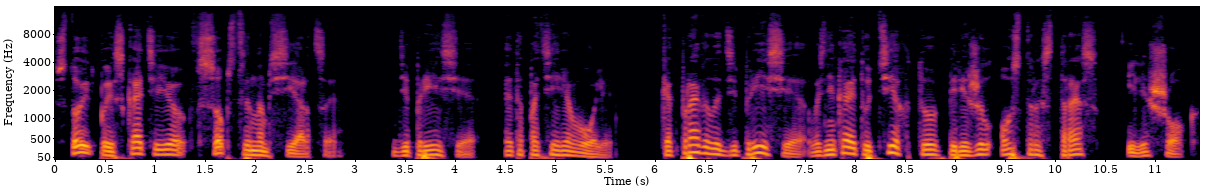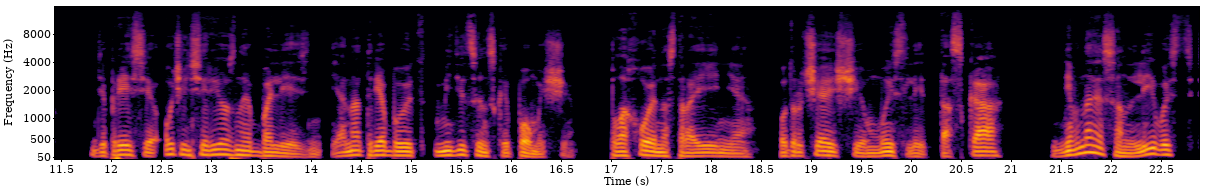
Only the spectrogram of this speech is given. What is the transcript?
стоит поискать ее в собственном сердце. Депрессия – это потеря воли. Как правило, депрессия возникает у тех, кто пережил острый стресс или шок. Депрессия – очень серьезная болезнь, и она требует медицинской помощи. Плохое настроение, удручающие мысли, тоска, дневная сонливость,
